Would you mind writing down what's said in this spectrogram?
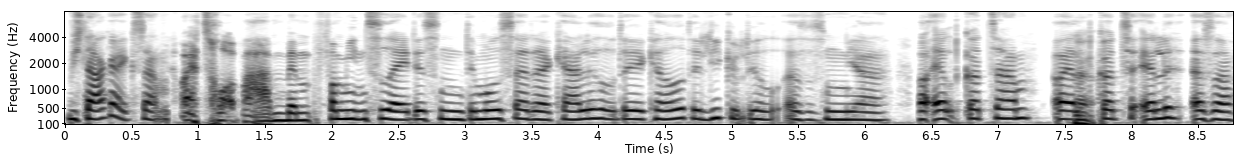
Vi snakker ikke sammen. Og jeg tror bare, men fra min side af, det er sådan, det modsatte af kærlighed, det er kade, det er ligegyldighed. Altså sådan, jeg, og alt godt til ham, og alt ja. godt til alle. Altså,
